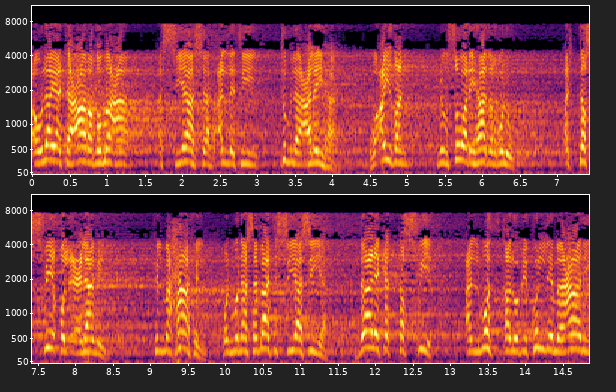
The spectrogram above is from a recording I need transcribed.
أو لا يتعارض مع السياسة التي تملى عليها. وأيضا من صور هذا الغلو التصفيق الإعلامي في المحافل والمناسبات السياسية. ذلك التصفيق المثقل بكل معاني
